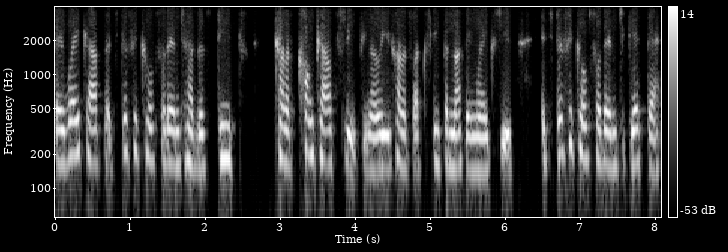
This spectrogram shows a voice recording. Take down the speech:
they wake up. It's difficult for them to have this deep kind of conk out sleep, you know, you kind of like sleep and nothing wakes you. It's difficult for them to get that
